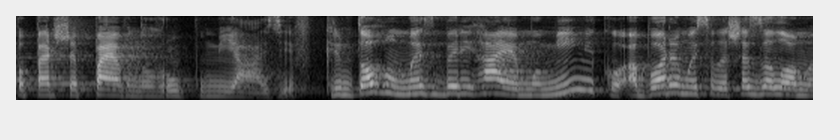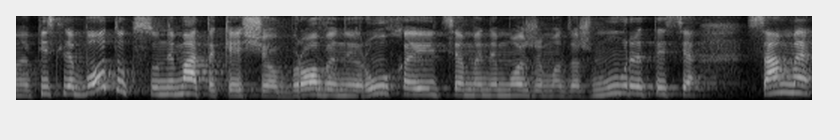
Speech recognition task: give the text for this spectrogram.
по-перше, певну групу м'язів. Крім того, ми зберігаємо міміку, а боремося лише з заломами. Після ботоксу нема таке, що брови не рухаються, ми не можемо зажмуритися. Саме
